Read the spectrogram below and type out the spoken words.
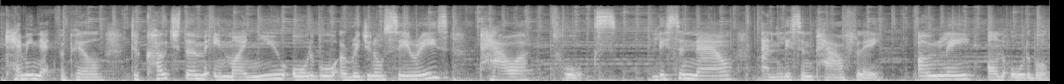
Kemi Nekvapil, to coach them in my new Audible original series, Power Talks. Listen now and listen powerfully, only on Audible.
